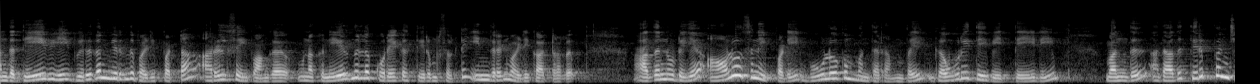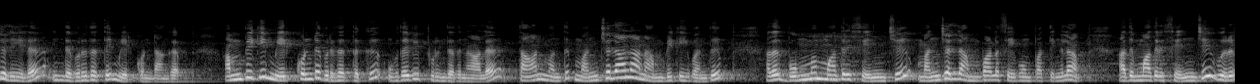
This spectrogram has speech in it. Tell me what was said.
அந்த தேவியை விரதம் இருந்து வழிபட்டால் அருள் செய்வாங்க. உனக்கு நேர்ந்துள்ள குறைகள் தீரும் சொல்லிட்டு இந்திரன் வழிகாட்டுறாரு. அதனுடைய ஆலோசனைப்படி பூலோகம் வந்த ரம்பை கௌரி தேவியை தேடி வந்து அதாவது திருப்பஞ்சலியில் இந்த விரதத்தை மேற்கொண்டாங்க. அம்பிகை மேற்கொண்ட விரதத்துக்கு உதவி புரிந்ததுனால தான் வந்து மஞ்சளால் ஆன அம்பிகை வந்து அதாவது பொம்மை மாதிரி செஞ்சு மஞ்சளில் அம்பாலை செய்வோம் பார்த்தீங்களா அது மாதிரி செஞ்சு விரு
